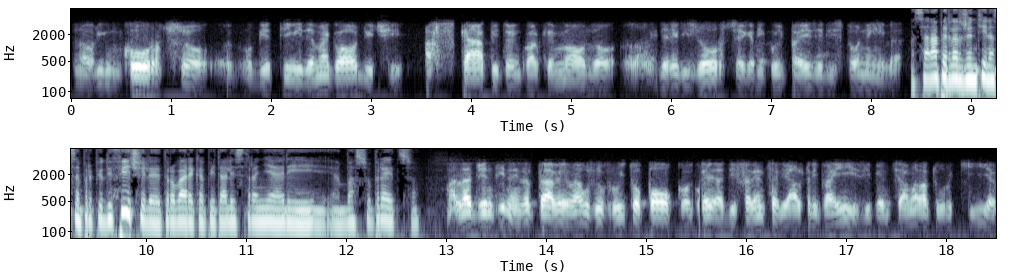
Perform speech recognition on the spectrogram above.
hanno rincorso obiettivi demagogici a scapito in qualche modo eh, delle risorse di disponeva. Sarà per l'Argentina sempre più difficile trovare capitali stranieri a basso prezzo? L'Argentina in realtà aveva usufruito poco, a differenza di altri paesi, pensiamo alla Turchia,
